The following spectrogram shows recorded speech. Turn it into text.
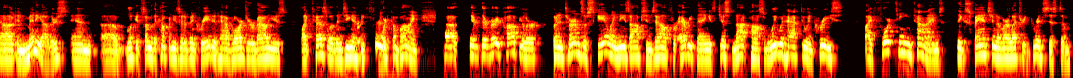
uh, and many others, and uh, look at some of the companies that have been created, have larger values like Tesla than GM and Ford combined. Uh, they're, they're very popular, but in terms of scaling these options out for everything, it's just not possible. We would have to increase by 14 times the expansion of our electric grid system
